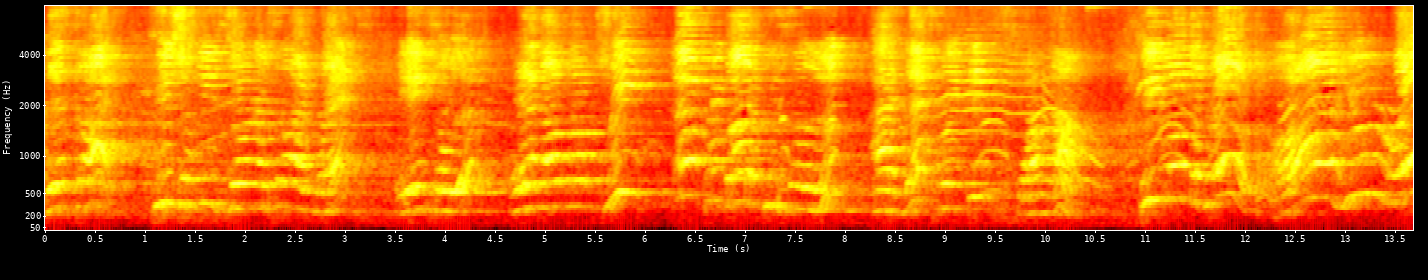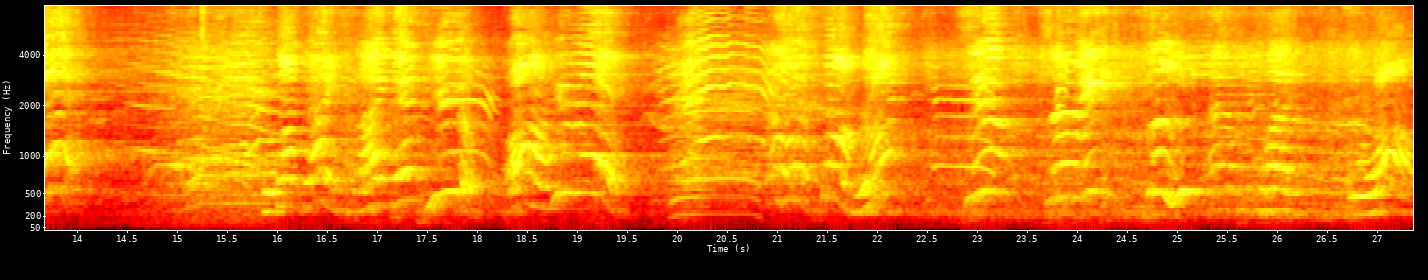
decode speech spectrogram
Please, please join us, side, friends. It is salute. And a count of three. Everybody please salute. And let's make it one up. People of the crowd, are you ready? Come on, guys. I can hear you. Are you ready? Yeah. Now let's come. One, two, three. Salute, everybody. One.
